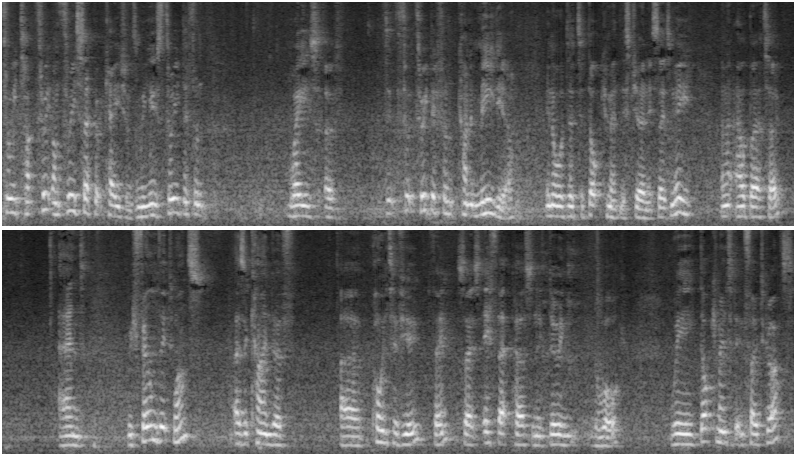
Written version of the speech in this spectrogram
three, t- three, on three separate occasions, and we used three different ways of th- three different kind of media in order to document this journey. So it's me Alberto, and we filmed it once as a kind of uh, point of view thing. So it's if that person is doing the walk. We documented it in photographs,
